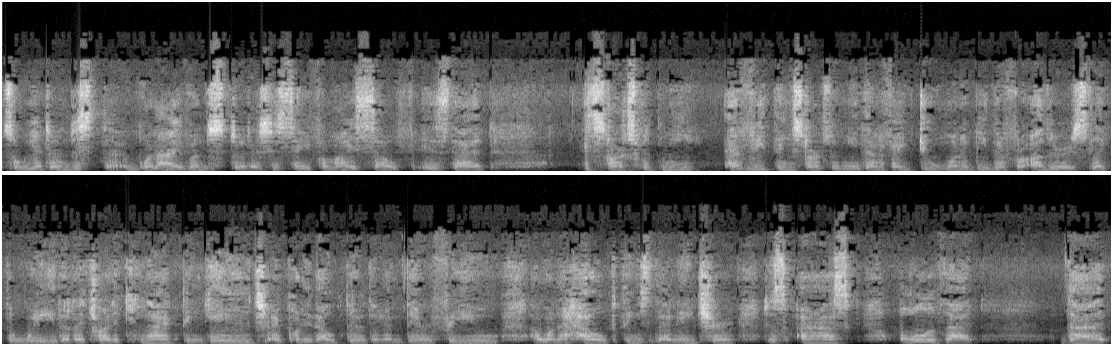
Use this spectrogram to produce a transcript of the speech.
So we have to understand. What I've understood, I should say, for myself, is that it starts with me. Everything starts with me. That if I do want to be there for others, like the way that I try to connect, engage, I put it out there that I'm there for you, I want to help, things of that nature, just ask, all of that, that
